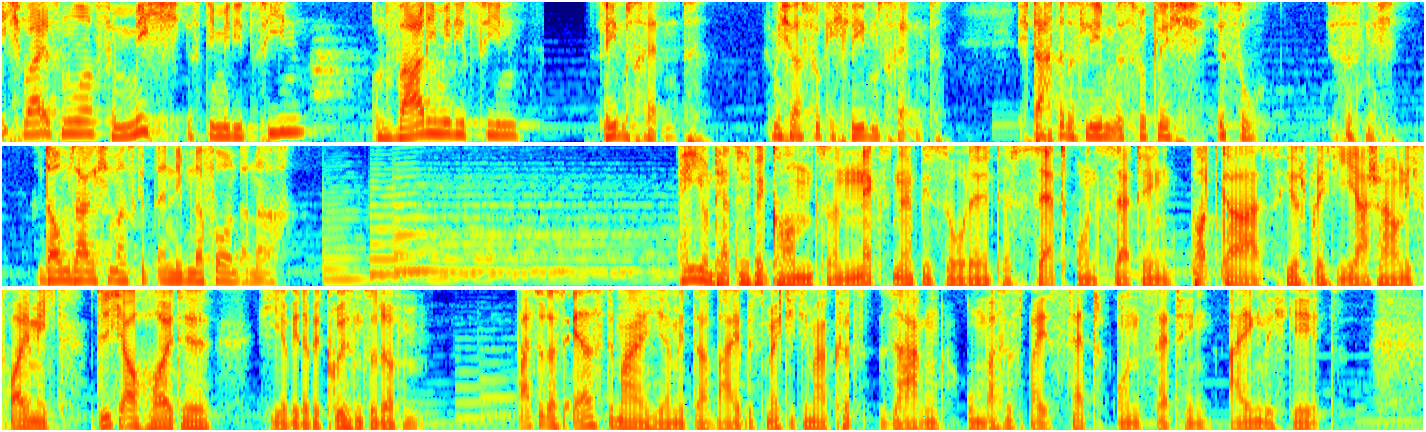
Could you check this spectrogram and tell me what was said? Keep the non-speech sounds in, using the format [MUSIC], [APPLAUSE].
Ich weiß nur, für mich ist die Medizin und war die Medizin lebensrettend. Für mich war es wirklich lebensrettend. Ich dachte, das Leben ist wirklich, ist so. Ist es nicht. Und darum sage ich immer, es gibt ein Leben davor und danach. Hey und herzlich willkommen zur nächsten Episode des Set und Setting Podcasts. Hier spricht Jascha und ich freue mich, dich auch heute hier wieder begrüßen zu dürfen. Falls du das erste Mal hier mit dabei bist, möchte ich dir mal kurz sagen, um was es bei Set und Setting eigentlich geht.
